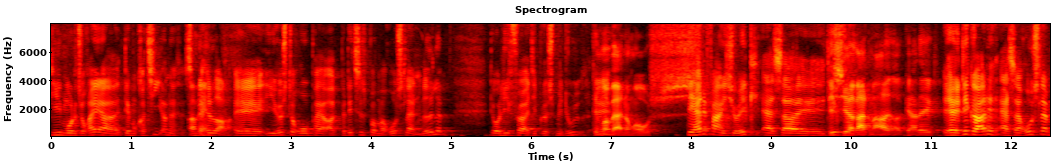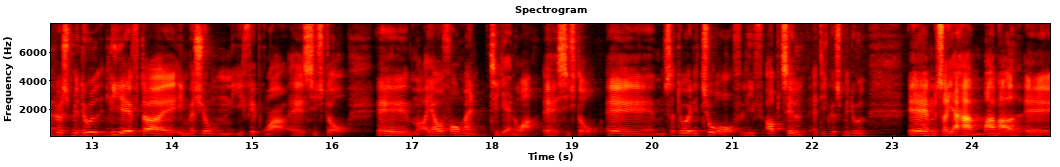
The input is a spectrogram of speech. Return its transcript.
De monitorerer demokratierne, som Okay. det hedder, øh, i Østeuropa, og på det tidspunkt var Rusland medlem. Det var lige før, de blev smidt ud. Det må være nogle års... det er det faktisk jo ikke. Altså, øh, det, Det siger ret meget, og gør det ikke? Øh, det gør det. Altså, Rusland blev smidt ud lige efter øh, invasionen i februar sidste år. Øhm, og jeg var formand til januar øh, sidste år. Øhm, så det var de to år lige op til, at de blev smidt ud. Øhm, så jeg har meget, meget øh,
